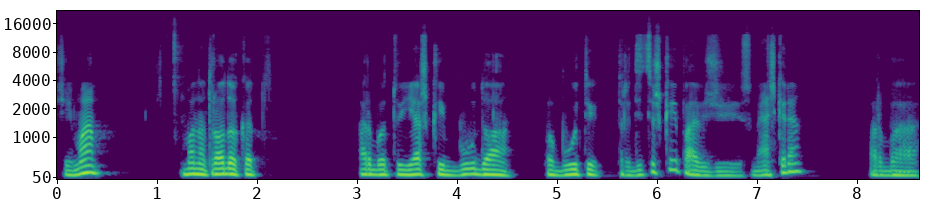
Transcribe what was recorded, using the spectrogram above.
šeima, man atrodo, kad arba tu ieškai būdo pabūti tradiciškai, pavyzdžiui, su meškerė, arba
